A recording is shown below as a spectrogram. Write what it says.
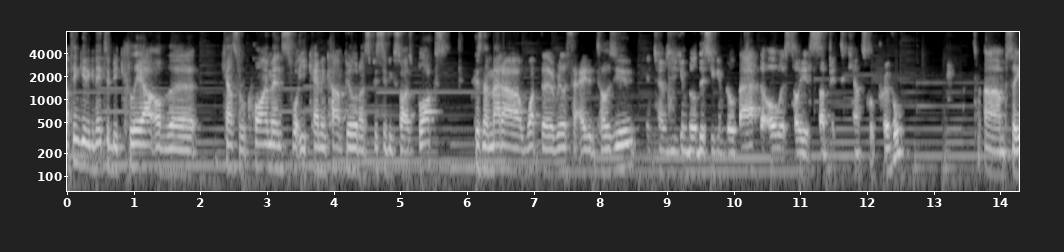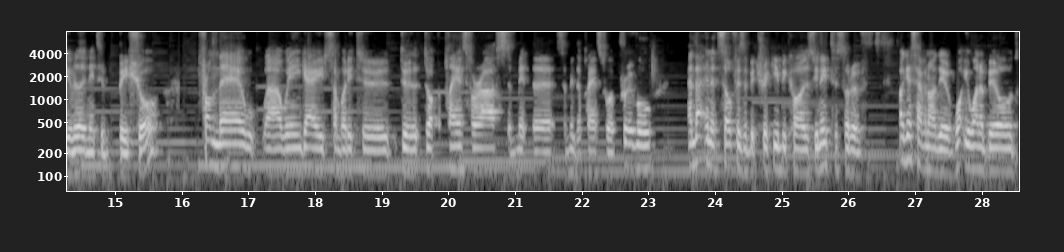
I think you need to be clear of the council requirements, what you can and can't build on specific size blocks. Because no matter what the real estate agent tells you in terms of you can build this, you can build that, they always tell you it's subject to council approval. Um, so you really need to be sure. From there, uh, we engage somebody to do, do up the plans for us, submit the submit the plans for approval, and that in itself is a bit tricky because you need to sort of I guess, have an idea of what you want to build,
